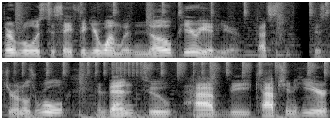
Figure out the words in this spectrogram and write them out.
their rule is to say figure one with no period here. That's this journal's rule, and then to have the caption here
